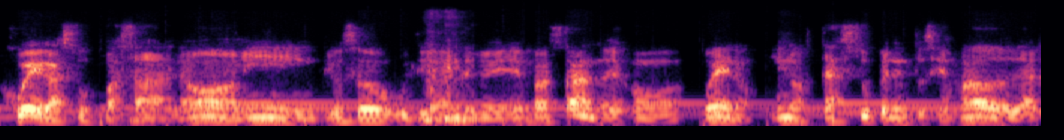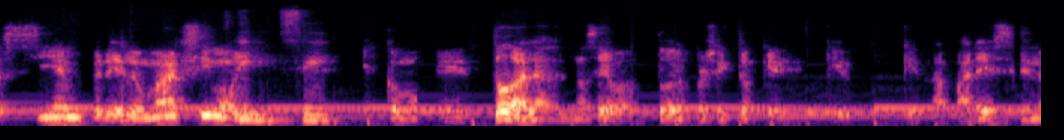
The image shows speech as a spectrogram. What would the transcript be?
juega sus pasadas, ¿no? A mí incluso últimamente me viene pasando, es como, bueno, uno está súper entusiasmado de dar siempre lo máximo y es como que todas las, no sé, todos los proyectos que, que que aparecen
